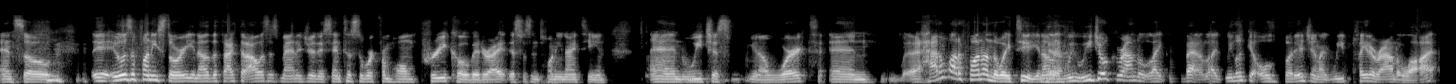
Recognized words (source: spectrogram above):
And so it, it, was a funny story, you know. The fact that I was his manager, they sent us to work from home pre-COVID, right? This was in 2019, and we just you know worked and had a lot of fun on the way too. You know, yeah. like we we joke around like like we look at old footage and like we played around a lot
